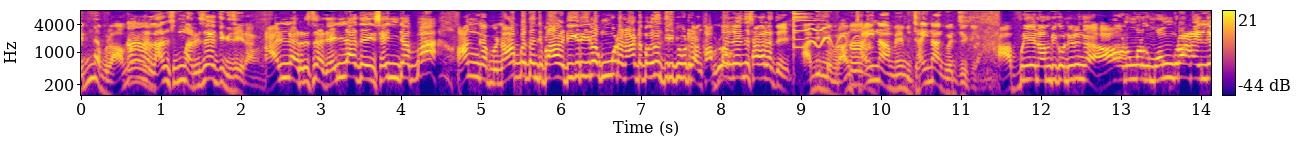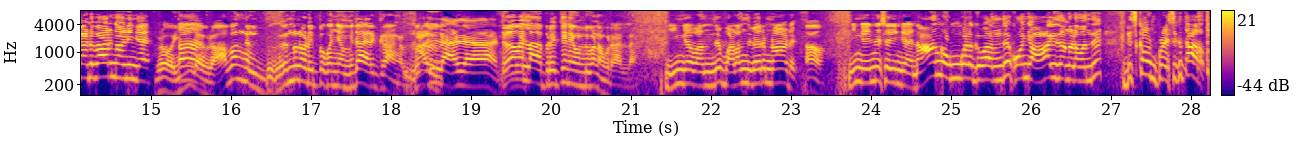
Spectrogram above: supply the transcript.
என்ன ப்ரோ அவங்க அது சும்மா ரிசர்ச்சுக்கு செய்யறாங்க நல்ல ரிசர்ச் எல்லாத்தையும் செஞ்சப்பா அங்க நாற்பத்தஞ்சு பாக டிகிரியில உங்களோட நாட்டு பக்கம் தான் திருப்பி விட்டுறாங்க. கப்பல்ல இருந்து சகலத்தையும். அது இல்ல ப்ரோ சைனா மேபி சைனாக்கு வச்சுக்கலாம். அப்படியே நம்பிக்கொண்டு இருங்க அவன் உங்களுக்கு மொங்குறானா இல்லையான்னு பாருங்க நீங்க. ப்ரோ இல்ல ப்ரோ அவங்க எங்களோட இப்ப கொஞ்சம் இதா இருக்கிறாங்க. தேவையில்லாத பிரச்சனை உண்டு பண்ண கூடாதுல்ல நீங்க வந்து வளர்ந்து வரும் நாடு. ஆ நீங்க என்ன செய்யுங்க? நாங்க உங்களுக்கு வந்து கொஞ்சம் ஆயுதங்களை வந்து டிஸ்கவுண்ட் பிரைஸுக்கு தரோம்.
